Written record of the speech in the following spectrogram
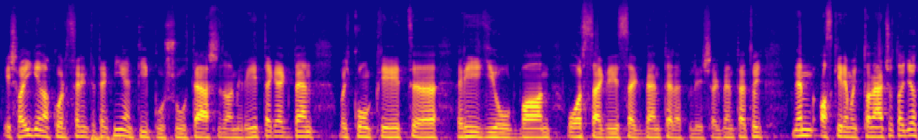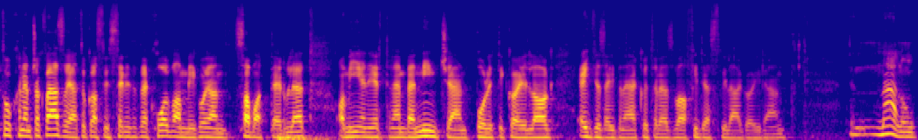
és ha igen, akkor szerintetek milyen típusú társadalmi rétegekben, vagy konkrét régiókban, országrészekben, településekben? Tehát, hogy nem azt kérem, hogy tanácsot adjatok, hanem csak vázoljátok azt, hogy szerintetek hol van még olyan szabad terület, ami ilyen értelemben nincsen politikailag egy az egyben elkötelezve a Fidesz világa iránt. Nálunk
